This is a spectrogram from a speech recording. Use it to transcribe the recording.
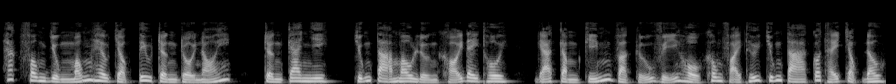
Hắc Phong dùng móng heo chọc tiêu trần rồi nói, Trần Ca Nhi, chúng ta mau lượng khỏi đây thôi, gã cầm kiếm và cửu vĩ hồ không phải thứ chúng ta có thể chọc đâu.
